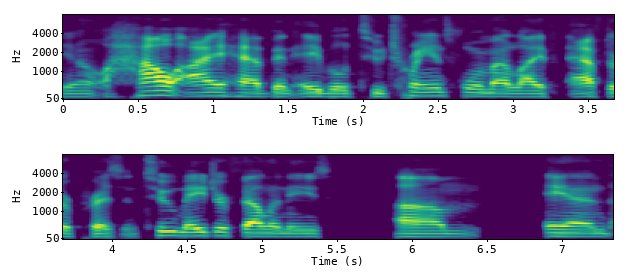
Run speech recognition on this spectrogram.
you know how i have been able to transform my life after prison two major felonies um and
